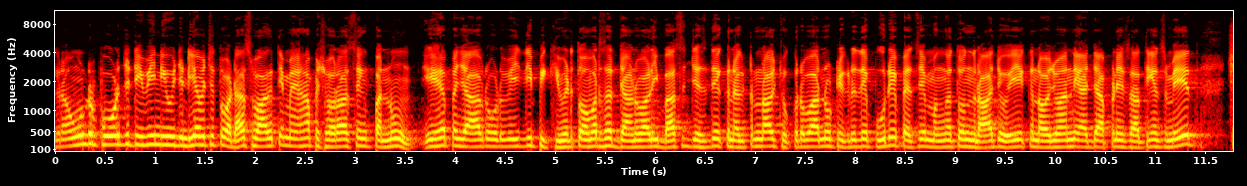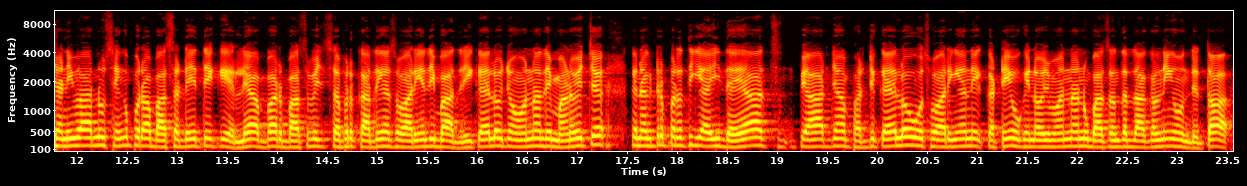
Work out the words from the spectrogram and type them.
ਗਰਾਊਂਡ ਰਿਪੋਰਟ 'ਚ ਟੀਵੀ ਨਿਊਜ਼ ਇੰਡੀਆ ਵਿੱਚ ਤੁਹਾਡਾ ਸਵਾਗਤ ਹੈ। ਮੈਂ ਹਾਂ ਪਸ਼ੌਰਾ ਸਿੰਘ ਪੰਨੂ। ਇਹ ਹੈ ਪੰਜਾਬ ਰੋਡਵੇਜ਼ ਦੀ ਭਿੱਖੀਵਿੰਡ ਤੋਂ ਅੰਮ੍ਰਿਤਸਰ ਜਾਣ ਵਾਲੀ ਬੱਸ, ਜਿਸ ਦੇ ਕੰਡਕਟਰ ਨਾਲ ਸ਼ੁੱਕਰਵਾਰ ਨੂੰ ਟਿਕਟ ਦੇ ਪੂਰੇ ਪੈਸੇ ਮੰਗਣ ਤੋਂ ਨਾਰਾਜ਼ ਹੋਏ। ਇੱਕ ਨੌਜਵਾਨ ਨੇ ਅੱਜ ਆਪਣੇ ਸਾਥੀਆਂ ਸਮੇਤ ਸ਼ਨੀਵਾਰ ਨੂੰ ਸਿੰਘਪੁਰਾ ਬੱਸ ਅੱਡੇ ਤੇ ਘੇਰ ਲਿਆ। ਪਰ ਬੱਸ ਵਿੱਚ ਸਫ਼ਰ ਕਰਦੀਆਂ ਸਵਾਰੀਆਂ ਦੀ ਬਹਾਦਰੀ ਕਹਿ ਲਓ ਜਾਂ ਉਹਨਾਂ ਦੇ ਮਨ ਵਿੱਚ ਕੰਡਕਟਰ ਪ੍ਰਤੀ ਆਈ ਦਇਆ, ਪਿਆਰ ਜਾਂ ਫਰਜ਼ ਕਹਿ ਲਓ, ਉਹ ਸਵਾਰੀਆਂ ਨੇ ਇਕੱਠੇ ਹੋ ਕੇ ਨੌਜਵਾਨਾਂ ਨੂੰ ਬੱਸ ਅੰਦਰ ਦਾਖਲ ਨਹੀਂ ਹੋਣ ਦਿੱਤਾ।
